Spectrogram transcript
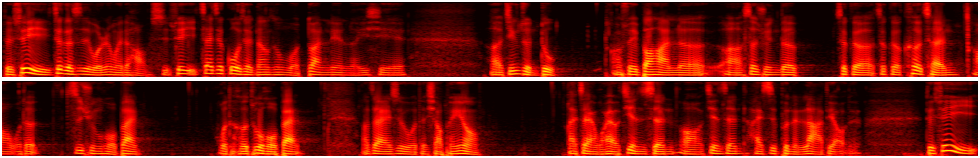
对，所以这个是我认为的好事。所以在这过程当中，我锻炼了一些呃精准度啊，所以包含了呃社群的这个这个课程啊，我的咨询伙伴，我的合作伙伴啊，再来是我的小朋友。啊，这样我还有健身哦，健身还是不能落掉的，对，所以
